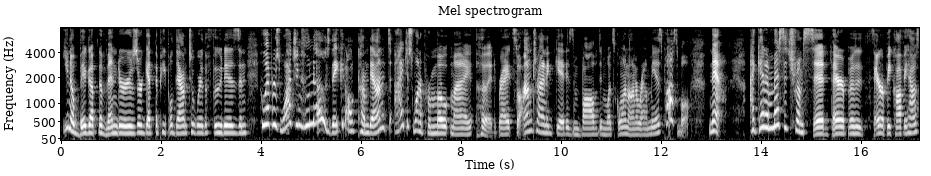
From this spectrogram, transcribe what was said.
you know big up the vendors or get the people down to where the food is, and whoever's watching, who knows? They could all come down. It's, I just want to promote my hood, right? So I'm trying to get as involved in what's going on around me as possible. Now, I get a message from Sid Therapy Therapy Coffee House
